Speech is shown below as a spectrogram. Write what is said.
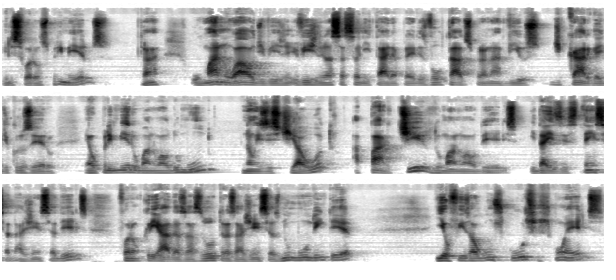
Eles foram os primeiros, tá? O manual de vigilância sanitária para eles voltados para navios de carga e de cruzeiro é o primeiro manual do mundo, não existia outro. A partir do manual deles e da existência da agência deles, foram criadas as outras agências no mundo inteiro. E eu fiz alguns cursos com eles.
